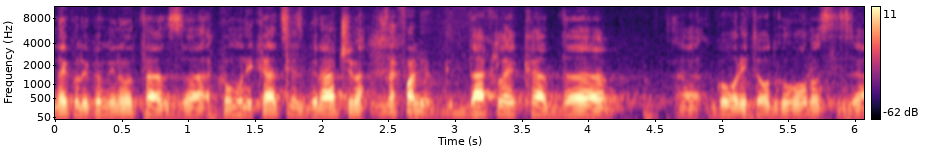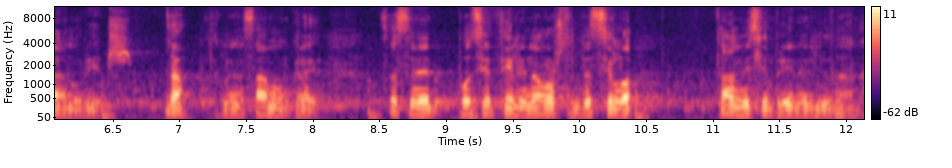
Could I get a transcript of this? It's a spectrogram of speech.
nekoliko minuta za komunikaciju s biračima. Zahvaljujem. Dakle, kad e, govorite o odgovornosti za javnu riječ, da. dakle, na samom kraju, sad ste me podsjetili na ono što je desilo tamo, mislim, prije nedelju dana.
